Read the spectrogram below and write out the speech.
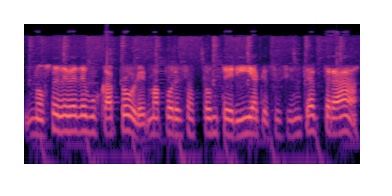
no se debe de buscar problemas por esas tonterías, que se siente atrás.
